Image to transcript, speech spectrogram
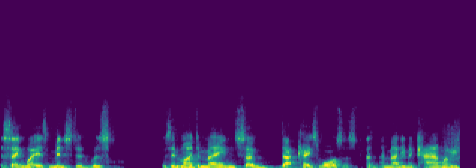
The same way as Minstead was was in my domain. So that case was, as, and Maddie McCann, when we,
